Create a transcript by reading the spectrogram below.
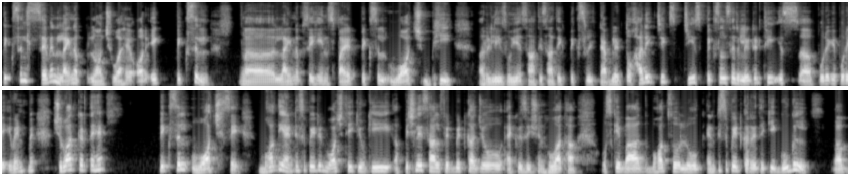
पिक्सल सेवन लाइनअप लॉन्च हुआ है और एक पिक्सल लाइनअप से ही इंस्पायर्ड पिक्सल वॉच भी रिलीज़ हुई है। साथ ही साथ एक पिक्सल टैबलेट तो हर एक चीज़ चीज़ पिक्सल से रिलेटेड थी इस पूरे के पूरे इवेंट में। शुरुआत करते हैं पिक्सल वॉच से। बहुत ही एंटिसिपेटेड वॉच थी क्योंकि पिछले साल फिटबिट का जो एक्विजिशन हुआ था, उसके बाद बहुत सो लोग एंटिसिपेट कर रहे थे कि गूगल अब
